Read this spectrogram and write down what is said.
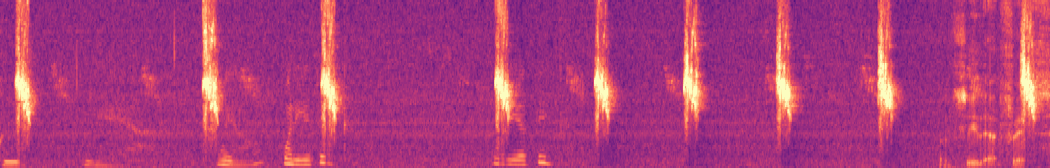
Mm. Yeah. Well, what do you think? What do you think? Let's see that face.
